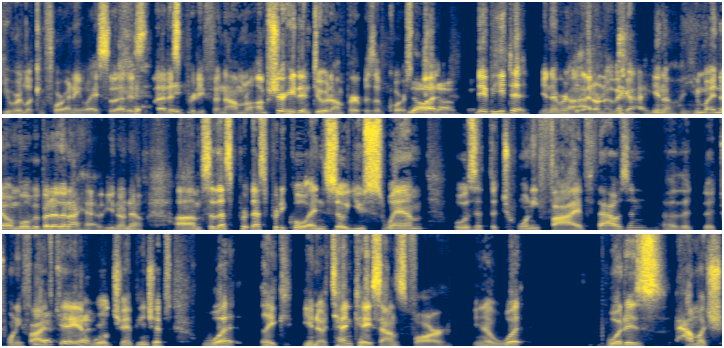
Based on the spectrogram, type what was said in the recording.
you were looking for anyway. So that is that is pretty phenomenal. I'm sure he didn't do it on purpose, of course. No, but no. Maybe he did. You never know. Yeah. I don't know the guy. You know, you might know him a little bit better than I have. You don't know. Um, so that's pr- that's pretty cool. And so you swam. What was it? The twenty five thousand, uh, the the twenty five k at World Championships. What like you know, ten k sounds far. You know what what is how much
